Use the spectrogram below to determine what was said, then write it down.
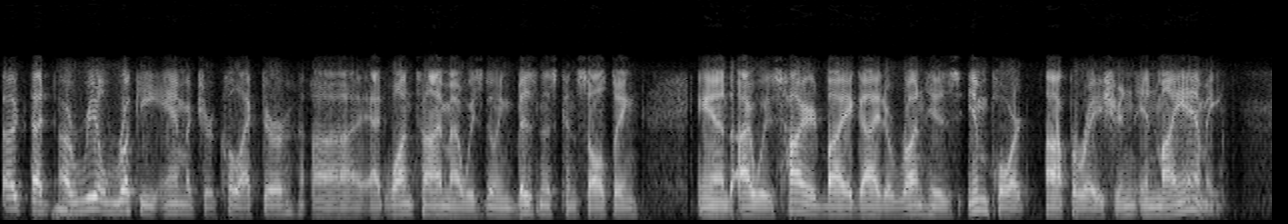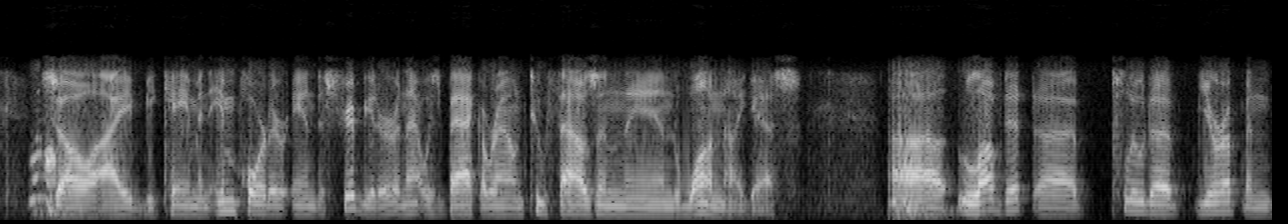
a, a, a real rookie amateur collector. Uh, at one time, I was doing business consulting, and I was hired by a guy to run his import operation in Miami. So I became an importer and distributor, and that was back around 2001, I guess. Uh, loved it. Uh, flew to Europe and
